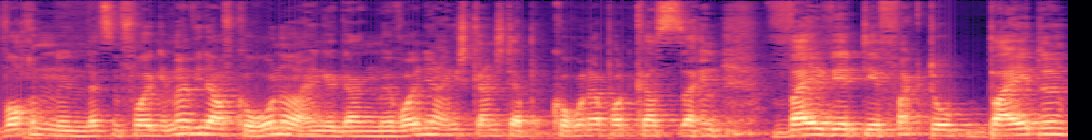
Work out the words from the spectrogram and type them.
Wochen, in den letzten Folgen immer wieder auf Corona eingegangen. Wir wollen ja eigentlich gar nicht der Corona-Podcast sein, weil wir de facto beide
